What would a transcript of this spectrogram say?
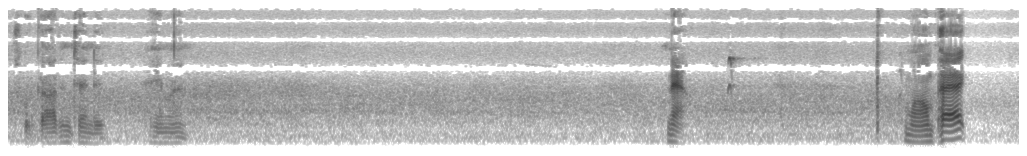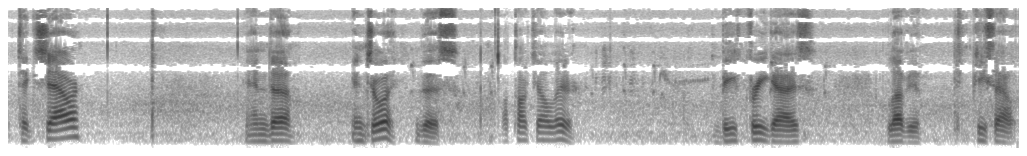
That's what God intended. Amen. Now, come on, pack, take a shower, and uh, enjoy this. I'll talk to y'all later. Be free, guys. Love you. Peace out.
